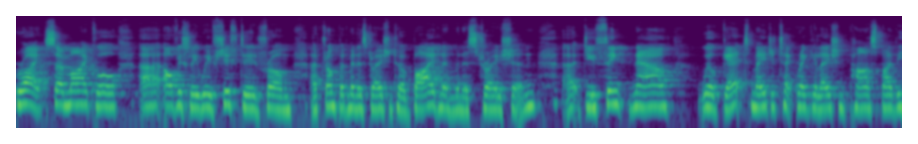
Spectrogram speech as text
Right. So, Michael, uh, obviously, we've shifted from a Trump administration to a Biden administration. Uh, do you think now we'll get major tech regulation passed by the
